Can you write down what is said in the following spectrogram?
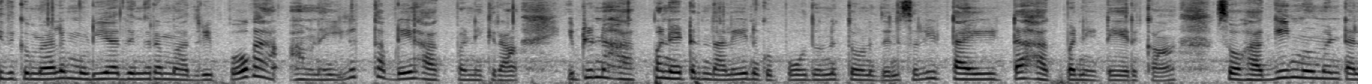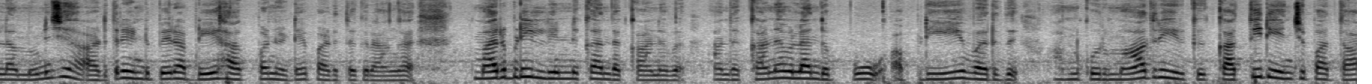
இதுக்கு மேலே முடியாதுங்கிற மாதிரி போக அவனை இழுத்து அப்படியே ஹக் பண்ணிக்கிறான். இப்படி நான் ஹக் பண்ணிட்டு இருந்தாலே எனக்கு போதும்னு தோணுதுன்னு சொல்லி டைட்டாக ஹக் பண்ணிகிட்டே இருக்கான். ஸோ ஹக்கிங் மூமெண்ட் எல்லாம் முடிஞ்சு அடுத்த ரெண்டு பேரும் அப்படியே ஹக் பண்ணிட்டே படுத்துக்கிறாங்க. மறுபடியும் லின்னுக்கு அந்த கனவு. அந்த கனவில் அந்த பூ அப்படியே வருது. அவனுக்கு ஒரு மாதிரி இருக்குது கத்திட்டு எஞ்சி பார்த்தா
